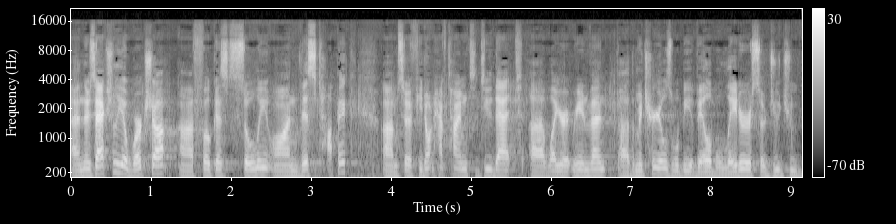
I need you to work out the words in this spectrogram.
And there's actually a workshop uh, focused solely on this topic. Um, so if you don't have time to do that uh, while you're at reInvent, uh, the materials will be available later. So do,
